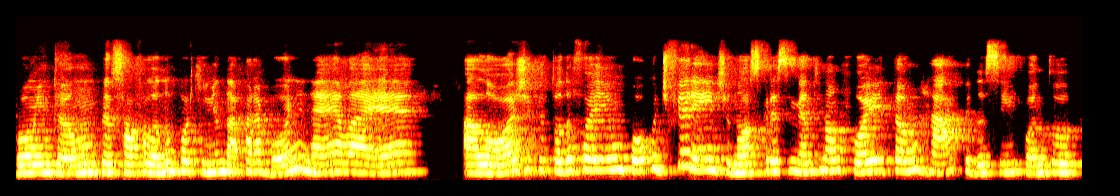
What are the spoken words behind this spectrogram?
Bom, então, pessoal, falando um pouquinho da Parabone, né, ela é, a lógica toda foi um pouco diferente, o nosso crescimento não foi tão rápido assim quanto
